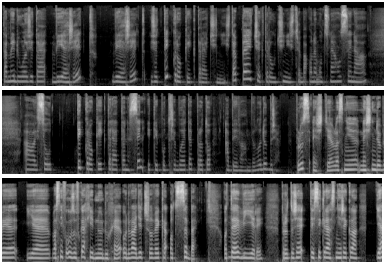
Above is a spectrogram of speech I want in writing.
tam je důležité věřit, věřit, že ty kroky, které činíš, ta péče, kterou činíš třeba o nemocného syna, a jsou ty kroky, které ten syn i ty potřebujete proto, aby vám bylo dobře. Plus ještě vlastně v dnešní době je vlastně v úzovkách jednoduché odvádět člověka od sebe, od té mm. víry, protože ty si krásně řekla, já,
